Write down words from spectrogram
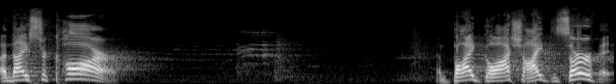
a nicer car. And by gosh, I deserve it.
